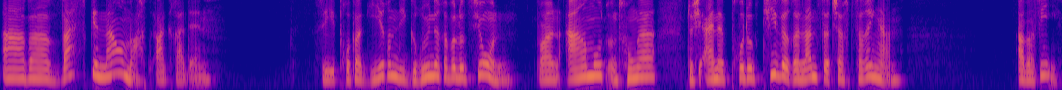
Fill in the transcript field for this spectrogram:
Aber was genau macht Agra denn? Sie propagieren die grüne Revolution, wollen Armut und Hunger durch eine produktivere Landwirtschaft verringern. Aber wie?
